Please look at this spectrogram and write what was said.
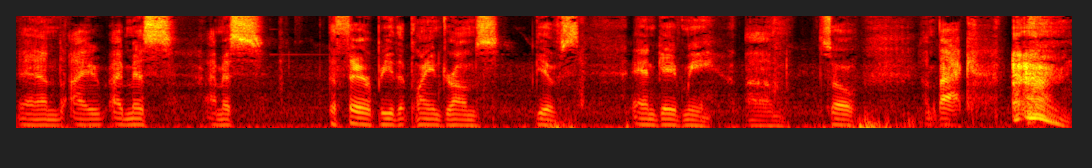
and I I miss I miss the therapy that playing drums gives and gave me. Um, so I'm back. I'm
